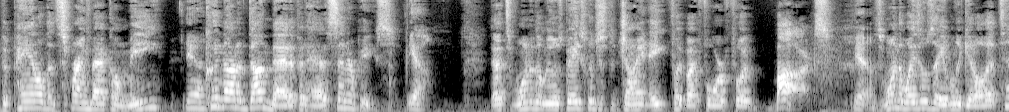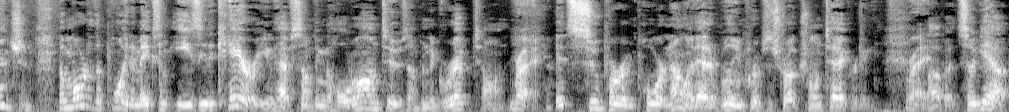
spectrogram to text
the panel that sprang back on me Yeah. could not have done that if it had a centerpiece. Yeah. That's one of the. It was basically just a giant eight foot by four foot box. Yeah. It's one of the ways it was able to get all that tension. But more to the point, it makes them easy to carry. You have something to hold on to, something to grip on. Right. It's super important. Not only that, it really improves the structural integrity Right. of it. So yeah,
